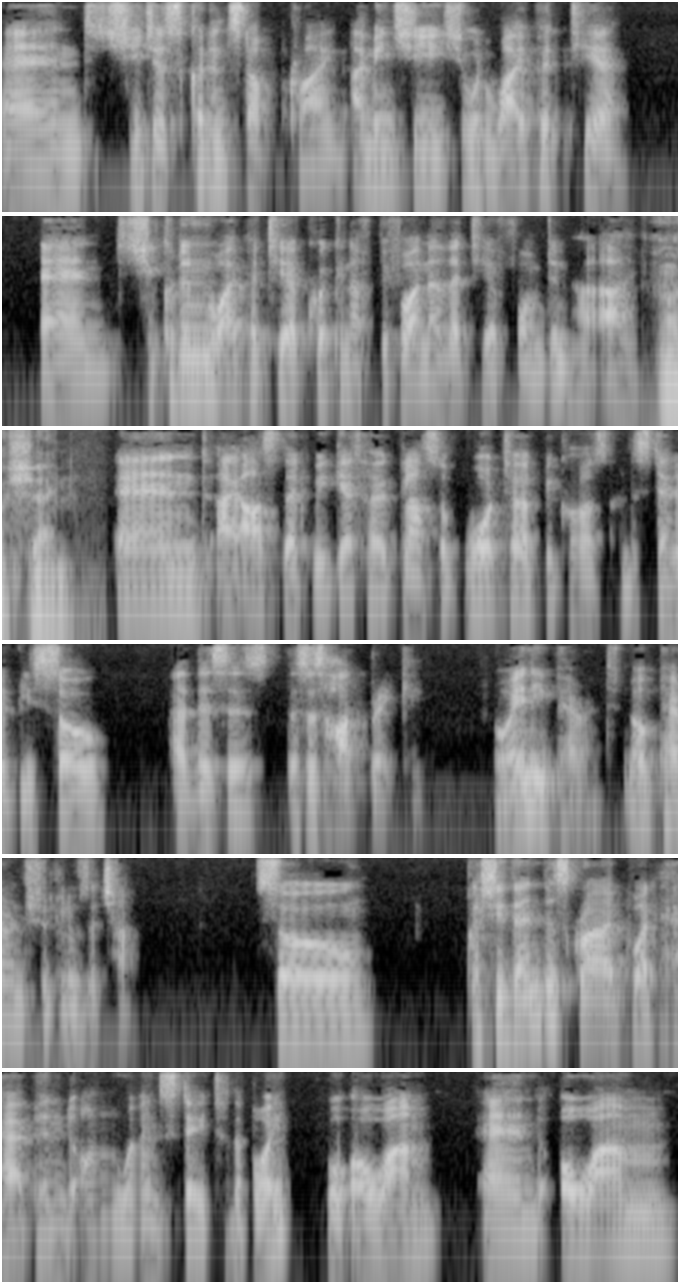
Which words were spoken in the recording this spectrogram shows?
and she just couldn't stop crying i mean she she would wipe a tear and she couldn't wipe a tear quick enough before another tear formed in her eye Oh, shame. and I asked that we get her a glass of water because, understandably so, uh, this is this is heartbreaking. Or any parent, no parent should lose a child. So uh, she then described what happened on Wednesday to the boy, or Owam, and Owam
